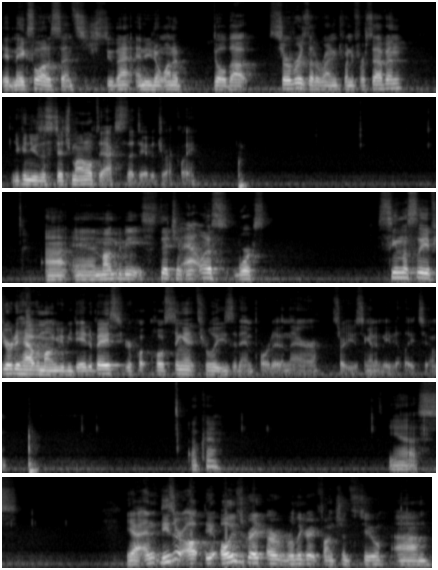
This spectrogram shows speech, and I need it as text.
it makes a lot of sense to just do that. And you don't want to build out servers that are running 24/7. You can use a Stitch model to access that data directly. Uh, and MongoDB Stitch and Atlas works seamlessly, if you already have a MongoDB database, you're ho- hosting it, it's really easy to import it in there, start using it immediately too. Okay. Yes. Yeah, and these are all, all these great are really great functions too. Um,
